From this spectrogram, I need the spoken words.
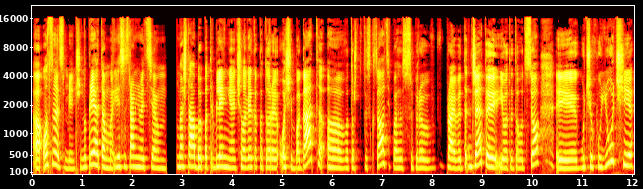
Он становится меньше, но при этом, если сравнивать эм, масштабы потребления человека, который очень богат, э, вот то, что ты сказала, типа супер private джеты и вот это вот все, и гучи-хуючи,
